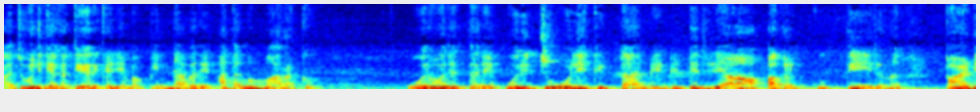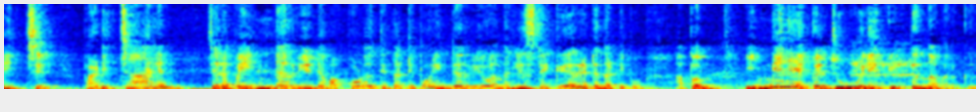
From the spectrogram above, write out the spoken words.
ആ ജോലിക്കൊക്കെ കയറി കഴിയുമ്പോൾ പിന്നെ അവർ അതങ്ങ് മറക്കും. ഓരോരുത്തർ ഒരു ജോലി കിട്ടാൻ വേണ്ടിയിട്ട് രാപ്പകൽ കുത്തിയിരുന്ന് പഠിച്ച് പഠിച്ചാലും ചിലപ്പോൾ ഇന്റർവ്യൂവിന്റെ വക്കോളത്തിൽ തട്ടിപ്പോവും ഇന്റർവ്യൂ വന്ന് ലിസ്റ്റിൽ കയറിയിട്ടും തട്ടിപ്പോവും. അപ്പം ഇങ്ങനെയൊക്കെ ജോലി കിട്ടുന്നവർക്ക്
